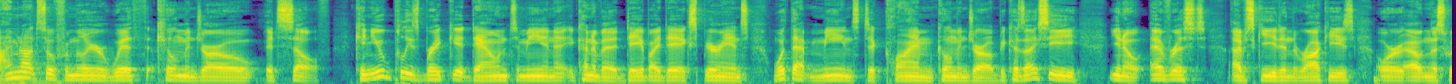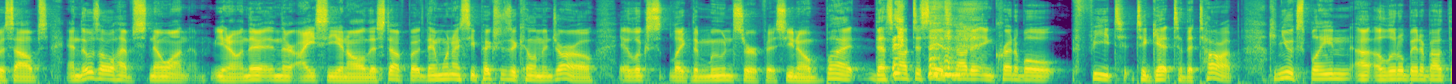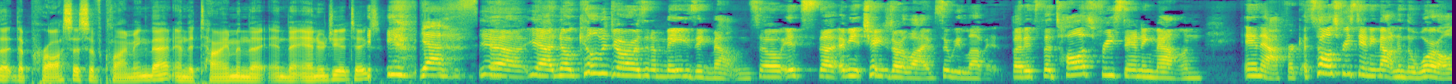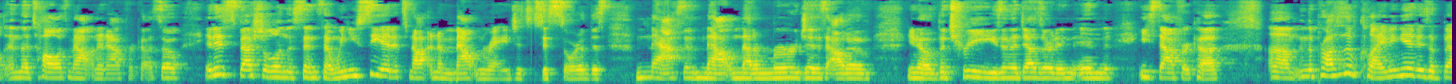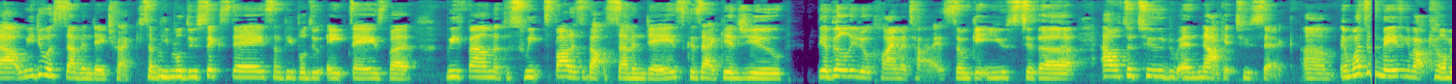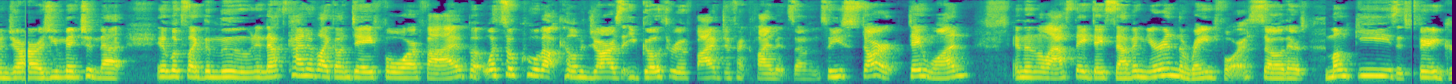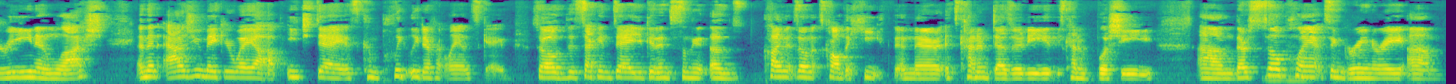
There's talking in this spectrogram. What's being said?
I'm not so familiar with Kilimanjaro itself. Can you please break it down to me in a kind of a day by day experience what that means to climb Kilimanjaro? Because I see, you know, Everest, I've skied in the Rockies or out in the Swiss Alps, and those all have snow on them, you know, and they're and they're icy and all this stuff. But then when I see pictures of Kilimanjaro, it looks like the moon surface, you know. But that's not to say it's not an incredible feat to get to the top. Can you explain a, a little bit about the the process of climbing that and the time and the and the energy it takes? Yes. Yeah, yeah. No, Kilimanjaro is an amazing mountain. So it's the, I mean, it changed our lives, so we love it. But it's the tallest freestanding mountain in Africa. It's the tallest freestanding mountain in the world and the tallest mountain in Africa. So it is special in the sense that when you see it, it's not in a mountain range. It's just sort of this massive mountain that emerges out of, you know, the trees in the desert in, in East Africa. Um, and the process of climbing it is about, we do a seven day trek. Some people do six days, some people do eight days, but we found that the sweet spot is about seven days because that gives you the ability to acclimatize, so get used to the altitude and not get too sick. Um, and what's amazing about Kilimanjaro is you mentioned that it looks like the moon, and that's kind of like on day four or five. But what's so cool about Kilimanjaro is that you go through five different climate zones. So you start day one, and then the last day, day seven, you're in the rainforest. So there's monkeys, it's very green and lush. And then as you make your way up, each day is completely different landscape. So the second day, you get into something a climate zone that's called the Heath, and there it's kind of deserty, it's kind of bushy. Um, there's still plants and greenery. Um,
